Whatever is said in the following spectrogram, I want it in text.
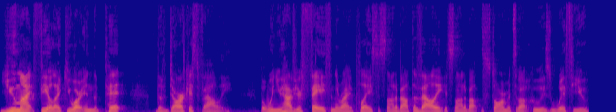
You might feel like you are in the pit, the darkest valley, but when you have your faith in the right place, it's not about the valley, it's not about the storm, it's about who is with you.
